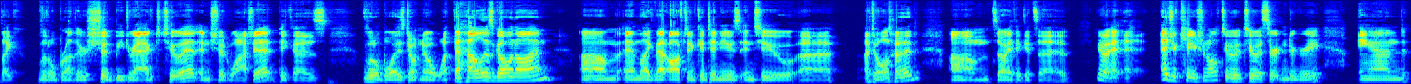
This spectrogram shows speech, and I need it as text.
like little brothers should be dragged to it and should watch it because little boys don't know what the hell is going on. Um, and like that often continues into uh, adulthood. Um, so I think it's a you know educational to to a certain degree, and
